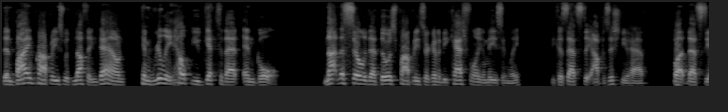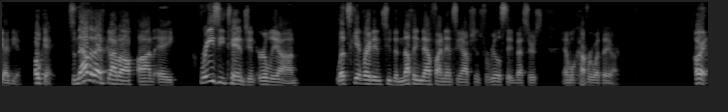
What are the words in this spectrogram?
then buying properties with nothing down can really help you get to that end goal. Not necessarily that those properties are going to be cash flowing amazingly, because that's the opposition you have, but that's the idea. Okay, so now that I've gone off on a crazy tangent early on, let's get right into the nothing down financing options for real estate investors, and we'll cover what they are. All right,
